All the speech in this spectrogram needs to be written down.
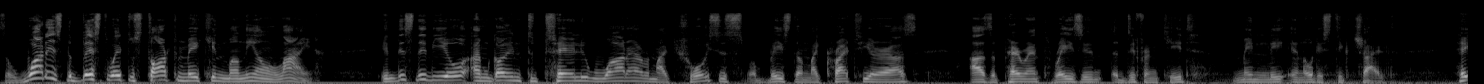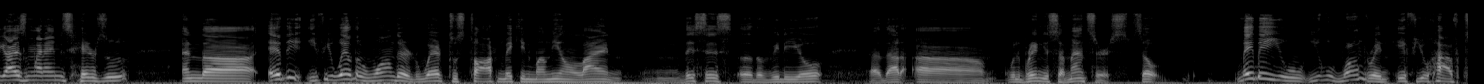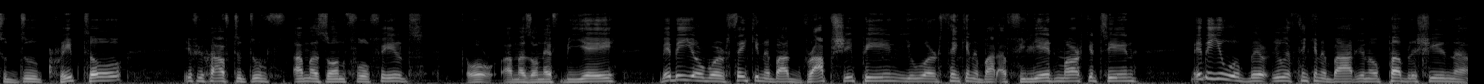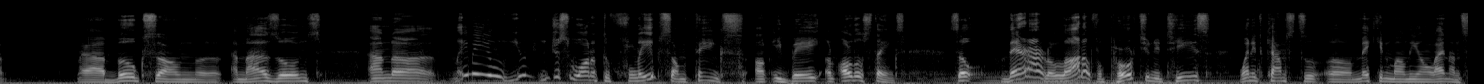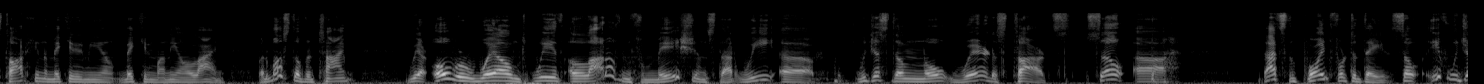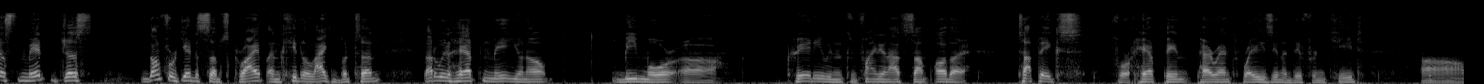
So what is the best way to start making money online? In this video, I'm going to tell you what are my choices based on my criteria as, a parent raising a different kid, mainly an autistic child. Hey guys, my name is Herzu, and uh, if you ever wondered where to start making money online, mm, this is uh, the video uh, that uh, will bring you some answers. So maybe you you're wondering if you have to do crypto if you have to do amazon fulfilled or amazon fba maybe you were thinking about drop shipping you were thinking about affiliate marketing. Maybe you were you were thinking about you know publishing uh, uh, books on uh, amazons. And uh, maybe you, you you just wanted to flip some things on ebay and all those things. So there are a lot of opportunities when it comes to uh, making money online and starting making making money online. But most of the time, we are overwhelmed with a lot of informations that we uh, we just don't know where to start. So uh, that's the point for today. So if we just met, just don't forget to subscribe and hit the like button. That will help me, you know, be more uh, creative into finding out some other topics for helping parent raising a different kid uh,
